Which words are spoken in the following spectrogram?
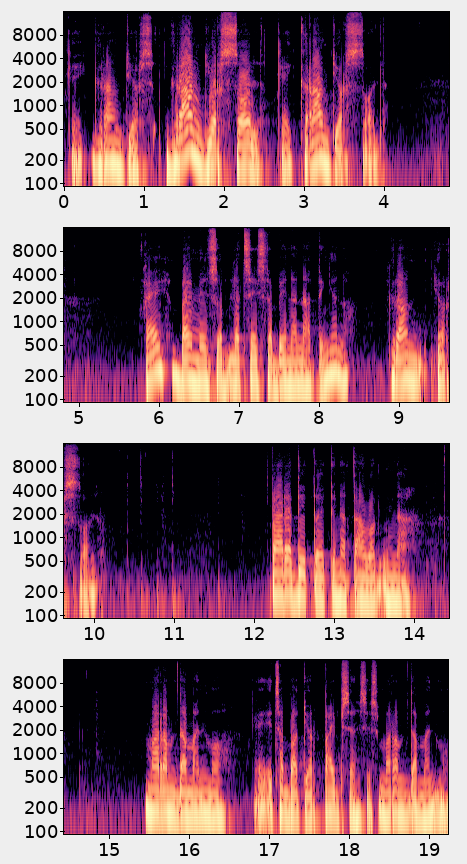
Okay? Ground your, ground your soul. Okay? Ground your soul. Okay? By means of, let's say, sabihin na natin yan, no? Ground your soul. Para dito, tinatawag na maramdaman mo. Okay? It's about your five senses. Maramdaman mo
